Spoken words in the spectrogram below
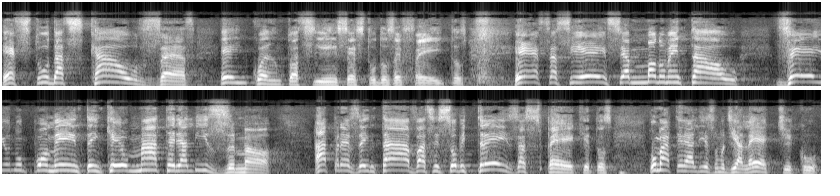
estuda as causas, enquanto a ciência estuda os efeitos. Essa ciência monumental veio no momento em que o materialismo apresentava-se sob três aspectos: o materialismo dialético,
